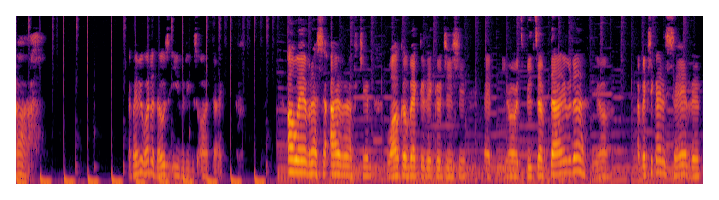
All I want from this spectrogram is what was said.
Ah. Maybe one of those evenings, aren't I? Oh, hey, brother, I'm Jim. Welcome back to Nekojishi. And yo, it's been some time now. Yo, I'm actually kind of sad that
